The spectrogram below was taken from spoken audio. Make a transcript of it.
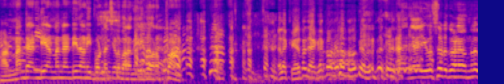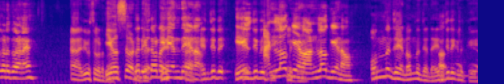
അണ്ണന്റെ അണ്ടി അണ്ണൻ അണ്ടി എന്നാണ് ഈ പൊണ്ണച്ചികൾ പറയുന്നത് എനിക്ക് ഉറപ്പാണ് അല്ല കേട്ട ഞങ്ങൾക്ക് ഞാൻ യൂസ് കൊടുക്കുവാണേ ഒന്നുകൂടെ കൊടുക്കുവാണേ യൂസ് കൊടുത്തു. ഇനി എന്ത് ചെയ്യണം? അൺലോക്ക് ചെയ്യണോ? അൺലോക്ക് ചെയ്യണോ? ഒന്നും ചെയ്യണ്ട ഒന്നും ചെയ്യണ്ട. എഞ്ചിന് ക്ലിക്ക് ചെയ്യ്.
